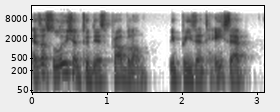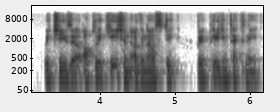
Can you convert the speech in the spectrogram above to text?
As a solution to this problem, we present ASAP, which is an application agnostic prepaging technique.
